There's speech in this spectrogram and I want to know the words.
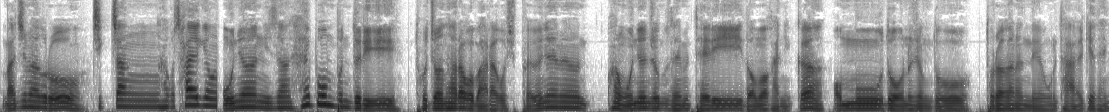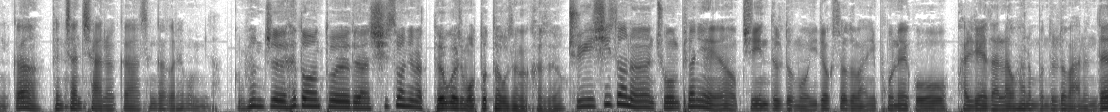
마지막으로 직장하고 사회경 5년 이상 해본 분들이 도전하라고 말하고 싶어요. 왜냐하면 한 5년 정도 되면 대리 넘어가니까 업무도 어느 정도 돌아가는 내용을 다 알게 되니까 괜찮지 않을까 생각을 해봅니다. 그럼 현재 헤드헌터에 대한 시선이나 대우가 좀 어떻다고 생각하세요? 주위 시선은 좋은 편이에요. 지인들도 뭐 이력서도 많이 보내고 관리해달라고 하는 분들도 많은데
